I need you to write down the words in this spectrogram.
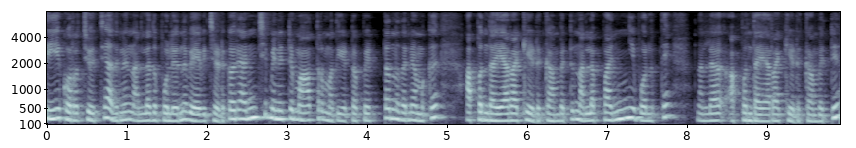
തീ കുറച്ച് വെച്ച് അതിനെ നല്ലതുപോലെ ഒന്ന് വേവിച്ചെടുക്കാം. ഒരു അഞ്ച് മിനിറ്റ് മാത്രം മതി കേട്ടോ. പെട്ടെന്ന് തന്നെ നമുക്ക് അപ്പം തയ്യാറാക്കി എടുക്കാൻ പറ്റും. നല്ല പഞ്ഞി പോലത്തെ നല്ല അപ്പം തയ്യാറാക്കി എടുക്കാൻ പറ്റും.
